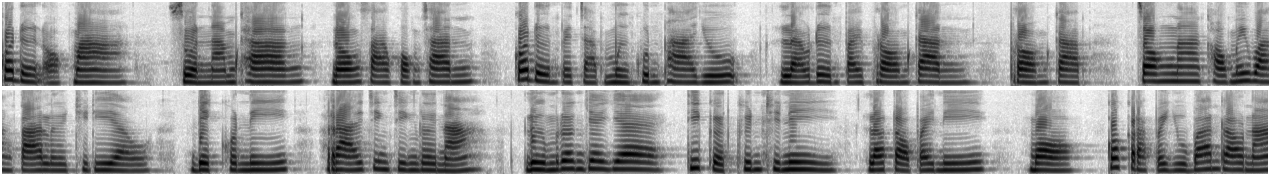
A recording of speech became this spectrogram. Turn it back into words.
ก็เดินออกมา ส่วนน้ำค้าง น้องสาวของฉัน ก็เดินไปจับมือคุณพายุ แล้วเดินไปพร้อมกัน พร้อมกับจ้องหน้าเขาไม่วางตาเลยทีเดียว เด็กคนนี้ร้ายจริง ๆ เลยนะ ลืมเรื่องแย่ๆที่เกิดขึ้นที่นี่ แล้วต่อไปนี้หมอกก็กลับไปอยู่บ้านเรานะ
